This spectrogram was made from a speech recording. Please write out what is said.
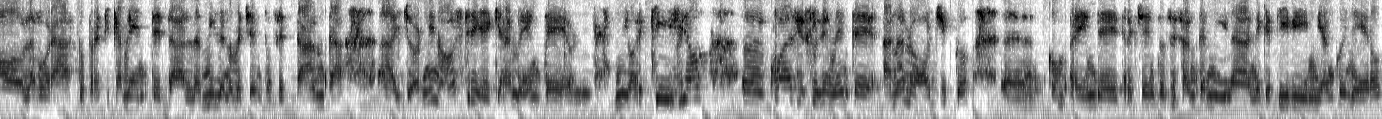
ho lavorato praticamente dal 1970 ai giorni nostri e chiaramente il mio archivio eh, quasi esclusivamente analogico eh, comprende 360.000 negativi in bianco e nero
